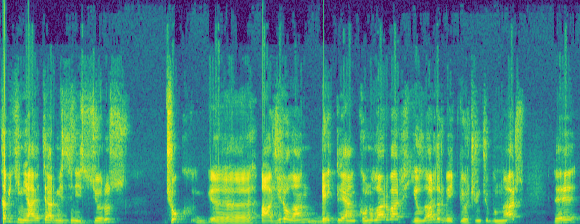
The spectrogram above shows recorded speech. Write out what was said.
Tabii ki nihayet ermesini istiyoruz. Çok e, acil olan, bekleyen konular var. Yıllardır bekliyor çünkü bunlar ve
